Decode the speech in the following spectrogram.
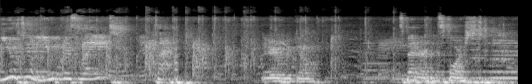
You too, you, Miss Late. Clap. There we go. It's better if it's forced.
